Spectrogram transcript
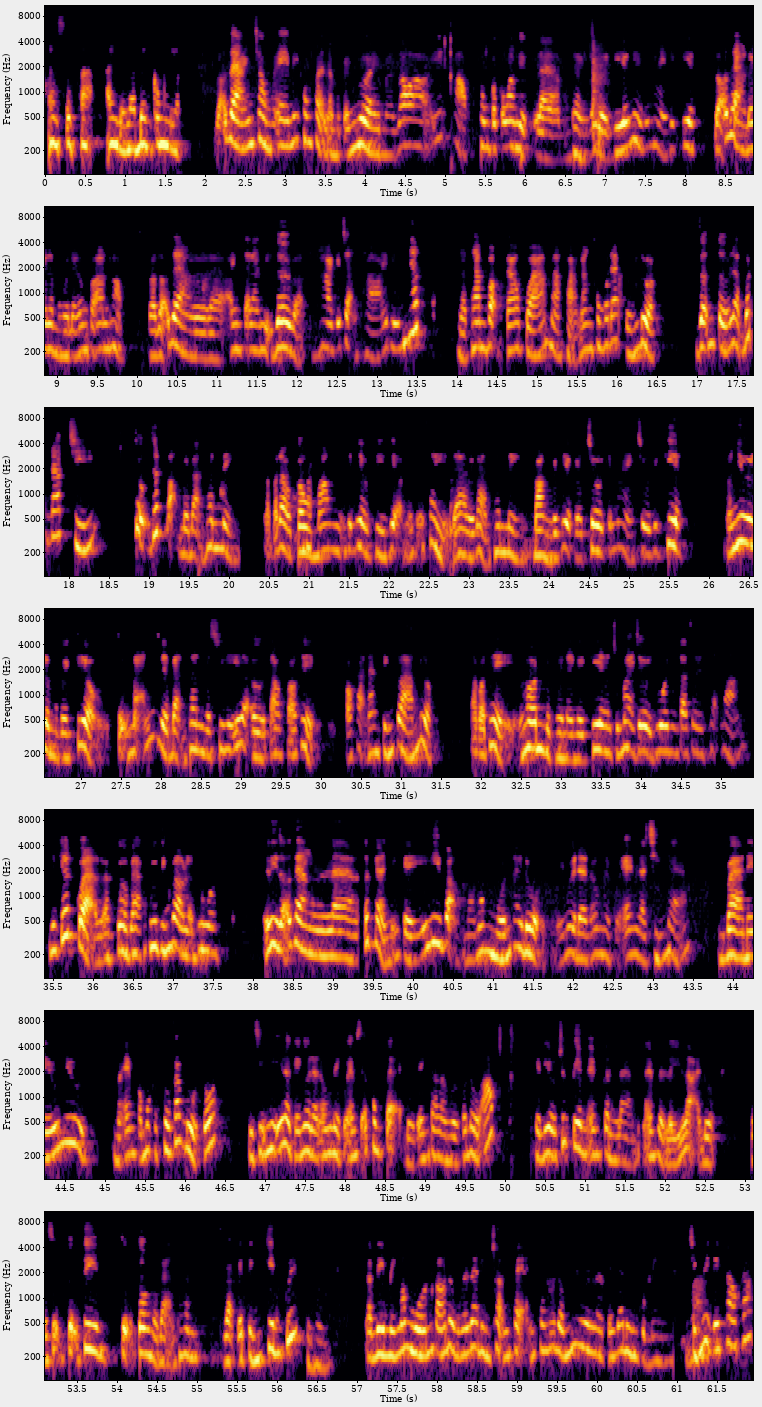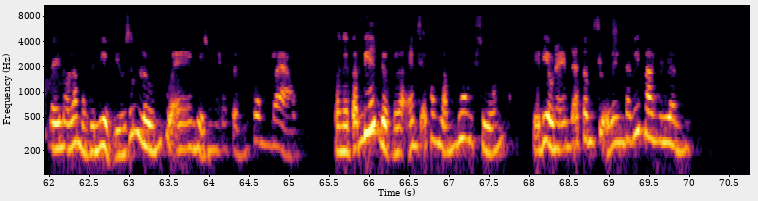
Anh sư phạm anh đấy là bên công nghiệp. Rõ ràng anh chồng em ấy không phải là một cái người mà do ít học không có công an việc làm thành ra lười biếng như thế này thế kia. Rõ ràng đây là một người đàn ông có ăn học và rõ ràng là anh ta đang bị rơi vào hai cái trạng thái. Thứ nhất là tham vọng cao quá mà khả năng không có đáp ứng được dẫn tới là bất đắc chí, tự thất vọng về bản thân mình và bắt đầu cầu mong những cái điều kỳ diệu nó sẽ xảy ra với bản thân mình bằng cái việc là chơi cái này, chơi cái kia. Nó như là một cái kiểu tự mãn về bản thân và suy nghĩ là ừ tao có thể có khả năng tính toán được, tao có thể hơn được người này người kia, chúng mày chơi thua nhưng tao chơi sẽ thắng. Nhưng kết quả là cờ bạc cứ tính vào là thua. Thế thì rõ ràng là tất cả những cái hy vọng mà mong muốn thay đổi của người đàn ông này của em là chính đáng. Và nếu như mà em có một cái phương pháp đủ tốt thì chị nghĩ là cái người đàn ông này của em sẽ không tệ bởi vì anh ta là người có đầu óc. Cái điều trước tiên em cần làm là em phải lấy lại được cái sự tự tin tự tôn vào bản thân và cái tính kiên quyết của mình. Là vì mình mong muốn có được một cái gia đình trọn vẹn không có giống như là cái gia đình của mình. Chính vì cái khao khát đấy nó là một cái điểm yếu rất lớn của em để cho người ta tấn công vào. Và người ta biết được là em sẽ không dám buông xuống. Cái điều này em đã tâm sự với anh ta biết bao nhiêu lần.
